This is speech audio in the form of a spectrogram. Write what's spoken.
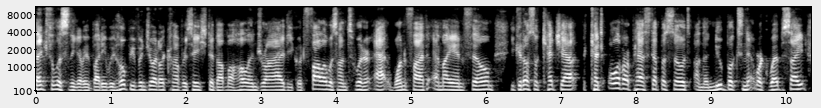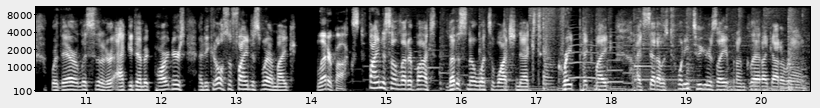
Thanks for listening, everybody. We hope you've enjoyed our conversation about Mulholland Drive. You could follow us on Twitter at 15MIN Film. You could also catch out catch all of our past episodes on the New Books Network website, where they are listed under academic partners. And you can also find us where, Mike? Letterboxd. Find us on Letterboxd. Let us know what to watch next. Great pick, Mike. I said I was 22 years late, but I'm glad I got around.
